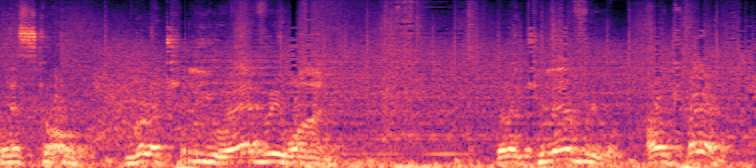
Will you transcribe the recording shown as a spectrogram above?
Let's go. I'm gonna kill you, everyone. I'm gonna kill everyone. I don't care.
